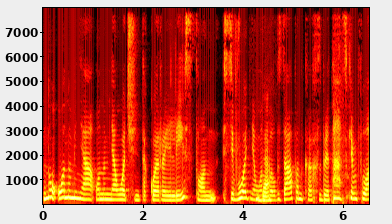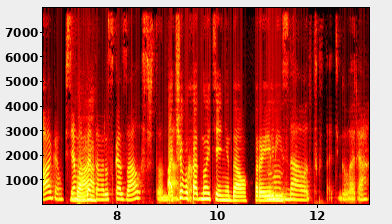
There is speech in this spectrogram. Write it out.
Ну, он у меня, он у меня очень такой роялист. Он сегодня он да. был в запонках с британским флагом. Всем да. об этом рассказал, что. Да. А что выходной тебе не дал, роялист? Ну, да, вот, кстати говоря.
